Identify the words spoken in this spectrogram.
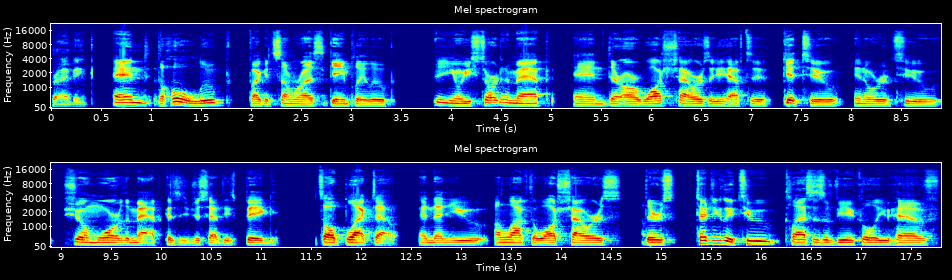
driving. And the whole loop, if I could summarize the gameplay loop, you know, you start in a map and there are watchtowers that you have to get to in order to show more of the map because you just have these big, it's all blacked out. And then you unlock the watchtowers. There's technically two classes of vehicle. You have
